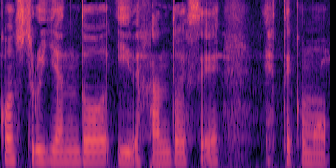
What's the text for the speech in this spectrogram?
construyendo y dejando ese, este como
